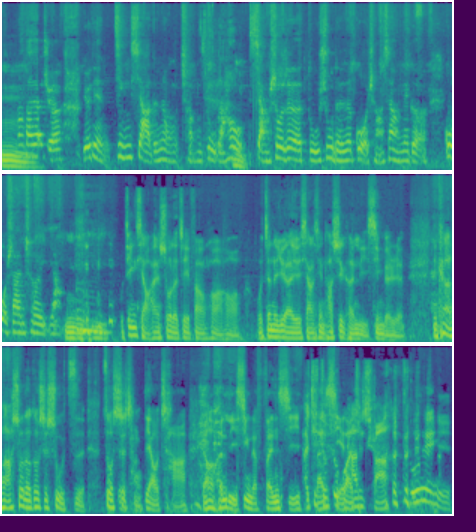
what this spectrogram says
嗯，让大家觉得有点惊吓的那种程度，然后享受这个读书的这个过程，像那个过山车一样。嗯，我听小韩说的这番话哈，我真的越来越相信他是一个很理性的人。你看他说的都是数字，做市场调查，然后很理性的分析，还去图书馆去查，对，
